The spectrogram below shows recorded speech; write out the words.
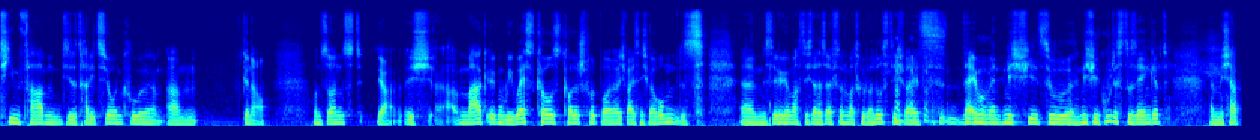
Teamfarben, diese Tradition cool. Ähm, genau. Und sonst, ja, ich mag irgendwie West Coast College Football. Ich weiß nicht warum. Das, ähm, Silvio macht sich da das öfter mal drüber lustig, weil es da im Moment nicht viel zu, nicht viel Gutes zu sehen gibt. Ähm, ich habe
